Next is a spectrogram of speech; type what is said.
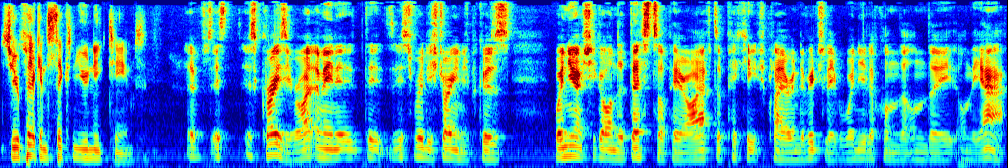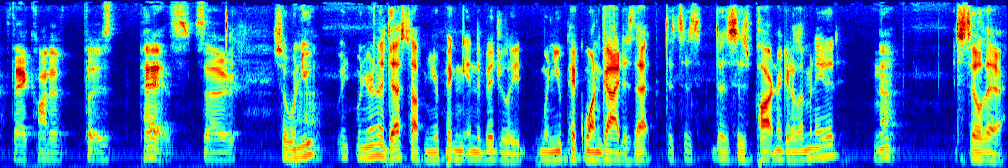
So you're picking six unique teams. It's, it's, it's crazy, right? I mean, it, it, it's really strange because when you actually go on the desktop here, I have to pick each player individually. But when you look on the on the on the app, they're kind of put as pairs. So So when you uh, when you're on the desktop and you're picking individually, when you pick one guy, does that does his does his partner get eliminated? no, It's still there.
